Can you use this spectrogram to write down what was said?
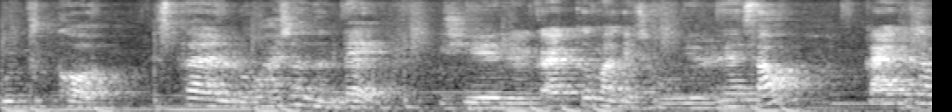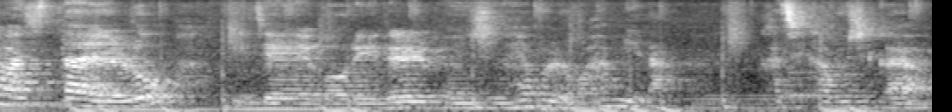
wolf cut 스타일로 하셨는데 뒤에를 깔끔하게 정리를 해서 깔끔한 스타일로 이제 머리를 변신해 보려고 합니다. 같이 가보실까요?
